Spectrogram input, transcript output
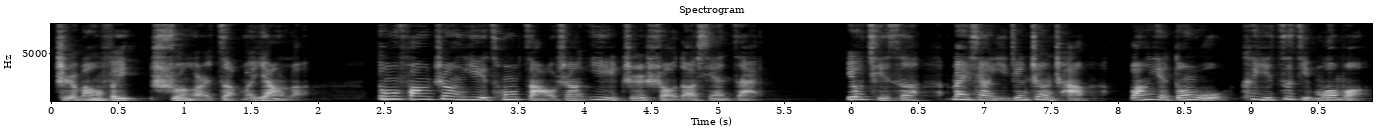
指王妃，顺儿怎么样了？东方正义从早上一直守到现在，有起色，脉象已经正常。王爷东武可以自己摸摸。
